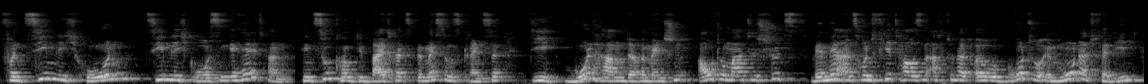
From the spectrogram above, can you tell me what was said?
von ziemlich hohen, ziemlich großen Gehältern. Hinzu kommt die Beitragsbemessungsgrenze, die wohlhabendere Menschen automatisch schützt. Wer mehr als rund 4.800 Euro brutto im Monat verdient,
